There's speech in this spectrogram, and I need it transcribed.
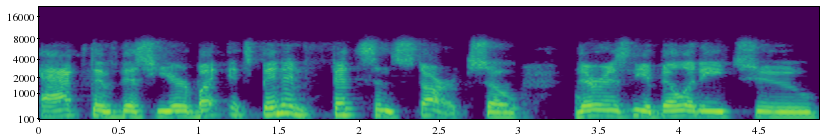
active this year, but it's been in fits and starts. So there is the ability to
